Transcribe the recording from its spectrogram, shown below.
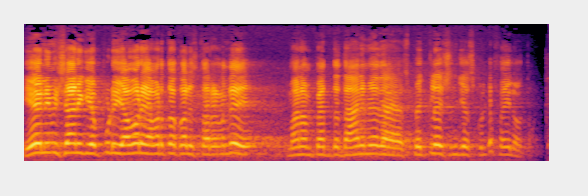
ఏ నిమిషానికి ఎప్పుడు ఎవరు ఎవరితో కలుస్తారన్నది మనం పెద్ద దాని మీద స్పెక్యులేషన్ చేసుకుంటే ఫెయిల్ అవుతాం.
